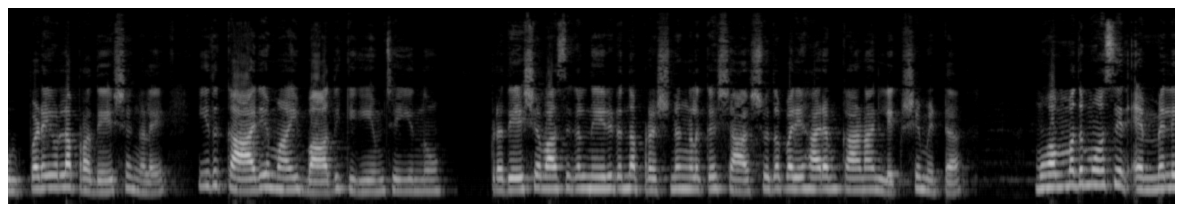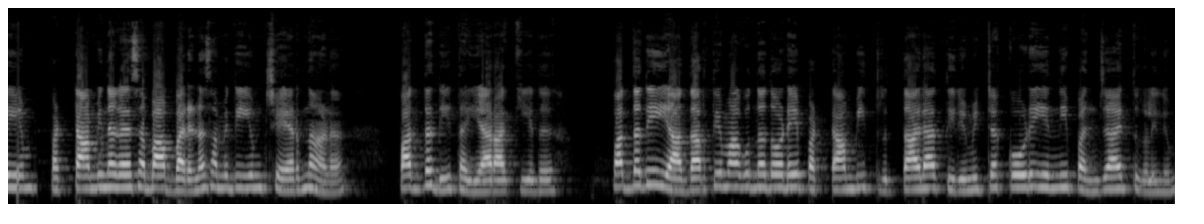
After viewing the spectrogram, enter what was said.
ഉൾപ്പെടെയുള്ള പ്രദേശങ്ങളെ ഇത് കാര്യമായി ബാധിക്കുകയും ചെയ്യുന്നു. പ്രദേശവാസികൾ നേരിടുന്ന പ്രശ്നങ്ങൾക്ക് ശാശ്വത പരിഹാരം കാണാൻ ലക്ഷ്യമിട്ട് മുഹമ്മദ് മോസിൻ എം എൽ എയും പട്ടാമ്പി നഗരസഭാ ഭരണസമിതിയും ചേർന്നാണ് പദ്ധതി തയ്യാറാക്കിയത്. പദ്ധതി യാഥാർത്ഥ്യമാകുന്നതോടെ പട്ടാമ്പി തൃത്താല തിരുമിറ്റക്കോട് എന്നീ പഞ്ചായത്തുകളിലും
